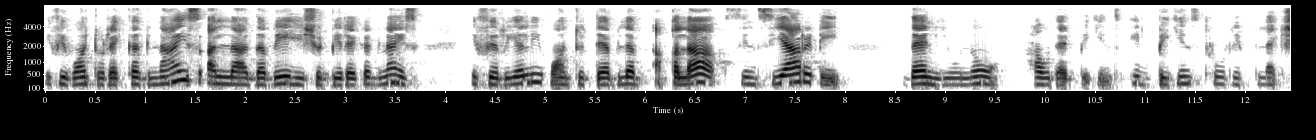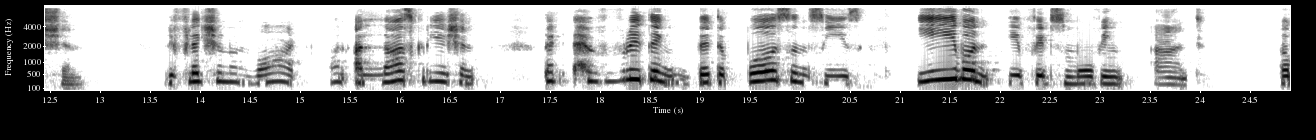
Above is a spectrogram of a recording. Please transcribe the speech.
if we want to recognize Allah the way He should be recognized, if we really want to develop akhlaq, sincerity, then you know how that begins. It begins through reflection. Reflection on what? On Allah's creation. That everything that a person sees, even if it's moving ant, a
